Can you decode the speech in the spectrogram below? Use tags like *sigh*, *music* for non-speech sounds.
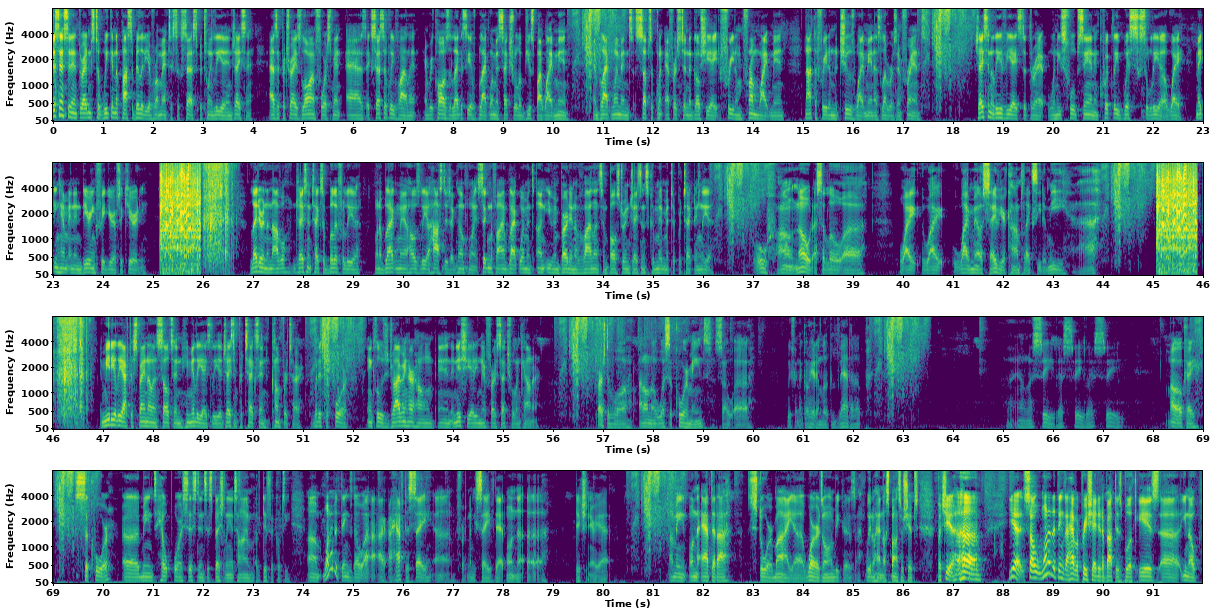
This incident threatens to weaken the possibility of romantic success between Leah and Jason, as it portrays law enforcement as excessively violent and recalls the legacy of black women's sexual abuse by white men and black women's subsequent efforts to negotiate freedom from white men, not the freedom to choose white men as lovers and friends. Jason alleviates the threat when he swoops in and quickly whisks Leah away, making him an endearing figure of security. Later in the novel, Jason takes a bullet for Leah when a black man holds Leah hostage at gunpoint, signifying black women's uneven burden of violence and bolstering Jason's commitment to protecting Leah. Oof, I don't know. That's a little uh, white, white, white male savior complexy to me. Uh. Immediately after Spano insults and humiliates Leah, Jason protects and comforts her, but his support includes driving her home and initiating their first sexual encounter. First of all, I don't know what Succour means, so uh, we finna go ahead and look that up. Um, let's see, let's see, let's see. Oh, okay. Succour uh, means help or assistance, especially in time of difficulty. Um, one of the things, though, I, I, I have to say, uh, for, let me save that on the uh, dictionary app. I mean, on the app that I store my uh, words on because we don't have no sponsorships. But yeah, uh, *laughs* yeah. So one of the things I have appreciated about this book is, uh, you know,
